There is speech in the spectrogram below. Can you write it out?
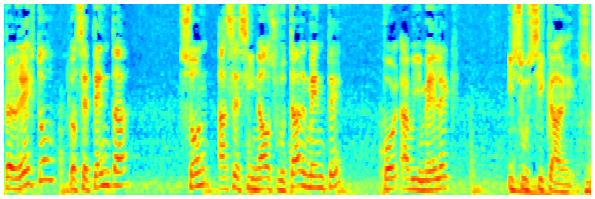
pero el resto, los 70, son asesinados brutalmente por Abimelech y sus sicarios.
